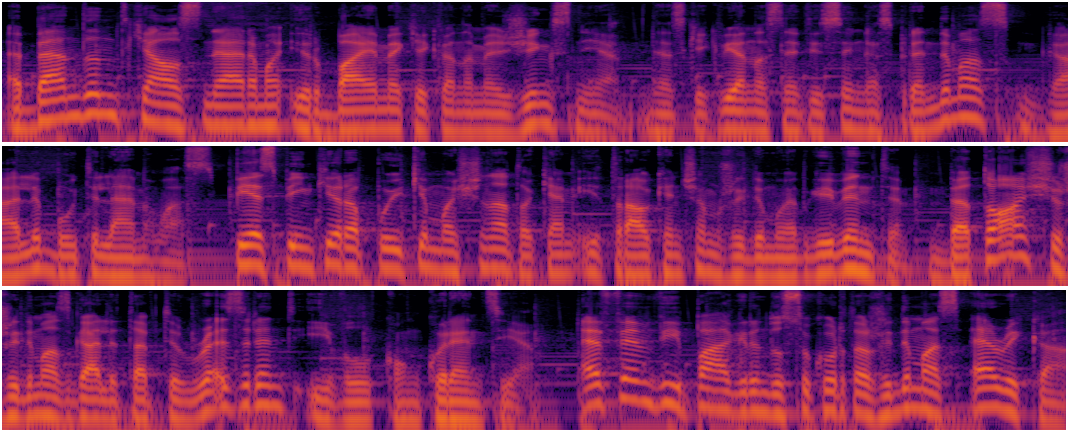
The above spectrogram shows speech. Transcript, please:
Abandoned kels nerimą ir baimę kiekviename žingsnėje, nes kiekvienas neteisingas sprendimas gali būti lemiamas. PS5 yra puikia mašina tokiam įtraukiančiam žaidimui atgaivinti. Be to, šis žaidimas gali tapti Resident Evil konkurencija. FMV pagrindų sukurtas žaidimas Erika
